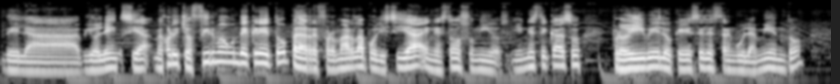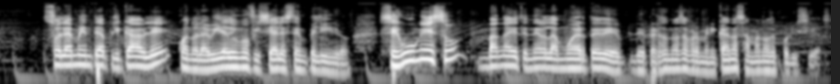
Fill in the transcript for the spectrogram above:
de la violencia, mejor dicho, firma un decreto para reformar la policía en Estados Unidos y en este caso prohíbe lo que es el estrangulamiento solamente aplicable cuando la vida de un oficial está en peligro. Según eso, van a detener la muerte de, personas afroamericanas a manos de policías.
